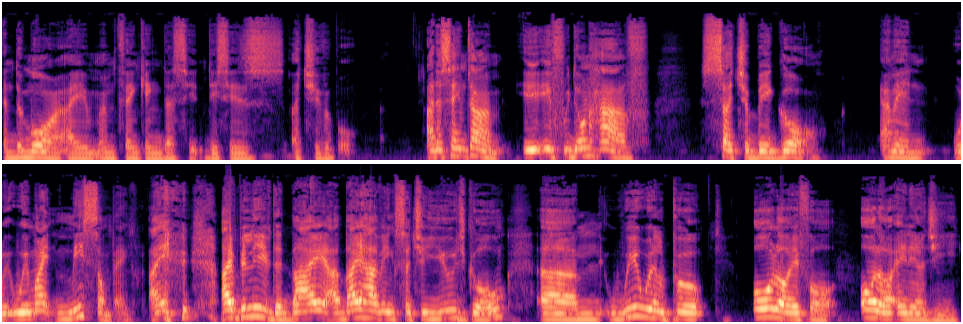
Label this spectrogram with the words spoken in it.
and the more I'm, I'm thinking that this is achievable. At the same time, if we don't have such a big goal, I mean, we, we might miss something. I I believe that by by having such a huge goal, um, we will put all our effort, all our energy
